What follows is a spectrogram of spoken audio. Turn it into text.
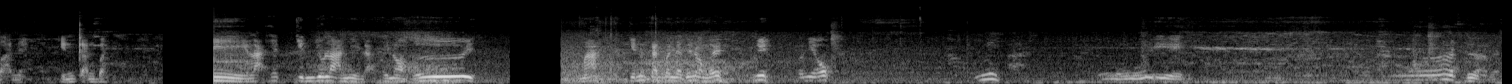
บาดเนี่ยกินกันบัดนี่ละเฮ็ดกินอยู่ร้านนี่ละพี่น้องเอ้ยมากินกันบัดเนี่ยพี่น้องเอ้ยนี่ข้าวเหนียวอืมอุ้ยเนื้อเลย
